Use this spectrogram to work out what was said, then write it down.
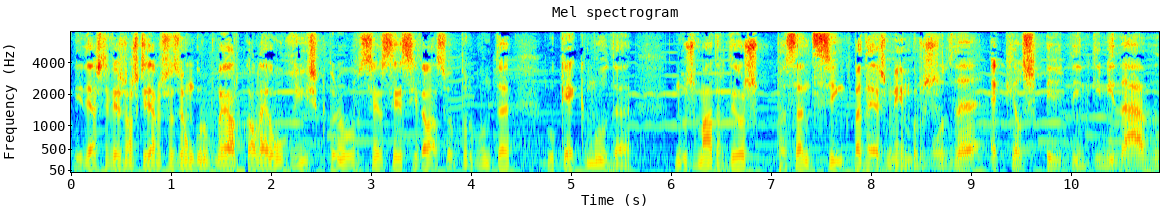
E desta vez nós quisemos fazer um grupo maior. Qual é o risco, para eu ser sensível à sua pergunta, o que é que muda nos Madre Deus passando de 5 para 10 membros? Muda aquele espírito de intimidade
